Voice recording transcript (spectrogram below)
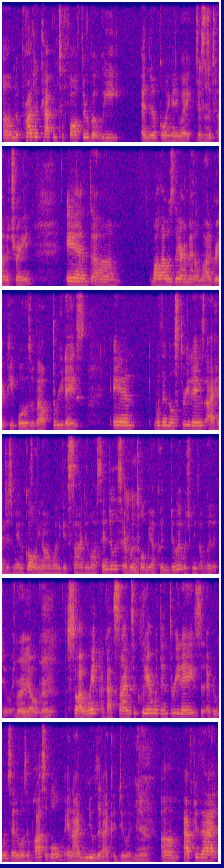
Um, the project happened to fall through, but we ended up going anyway, just to kind of train. And um, while I was there, I met a lot of great people. It was about three days, and within those three days, I had just made a goal. You know, I want to get signed in Los Angeles. Everyone told me I couldn't do it, which means I'm gonna do it. Mm-hmm. Right. You know. Right. So I went. I got signed to clear within three days. Everyone said it was impossible, and I knew that I could do it. Yeah. Um, after that,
